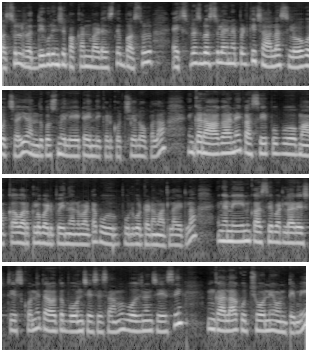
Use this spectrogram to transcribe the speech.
బస్సులు రద్దీ గురించి పక్కన పడేస్తే బస్సులు ఎక్స్ప్రెస్ బస్సులు అయినప్పటికీ చాలా స్లోగా వచ్చాయి. అందుకోసమే లేట్ అయింది ఇక్కడికి వచ్చే లోపల. ఇంకా రాగానే కాసేపు మా అక్క వర్క్లో పడిపోయింది అనమాట పూలు కొట్టడం అట్లా ఇట్లా. ఇంకా నేను కాసేపు అట్లా రెస్ట్ తీసుకొని తర్వాత భోజనం చేసేసాము. భోజనం చేసి ఇంకా అలా కూర్చొని ఉంటిమి.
